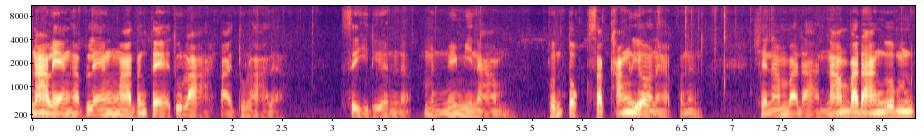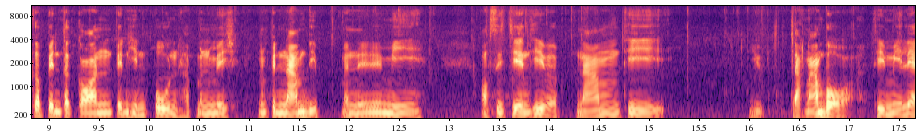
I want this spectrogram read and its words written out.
หน้าแรงครับแรงมาตั้งแต่ตุลาปลายตุลาแล้วสี่เดือนแล้วมันไม่มีน้ำฝนตกสักครั้งเดียวนะครับ เพราะนั้นใช้น้ำบาดาลน้ำบาดาลก็มันก็เป็นตะกอนเป็นหินปูนครับ มันไม่มันเป็นน้ำดิบ มันไม่ได้มีออกซิเจนที่แบบน้ำที่ จากน้ำบ่อที่มีแร่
